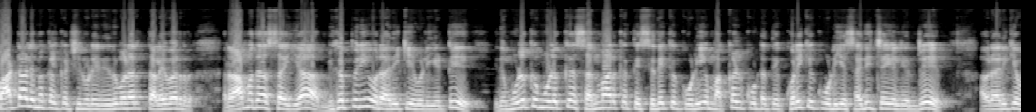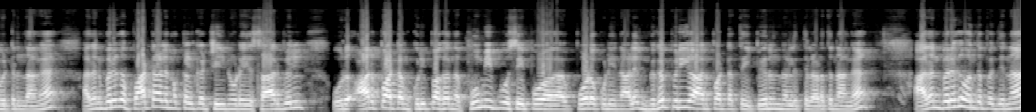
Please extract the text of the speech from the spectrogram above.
பாட்டாளி மக்கள் கட்சியினுடைய நிறுவனர் தலைவர் ராமதாஸ் ஐயா மிகப்பெரிய ஒரு அறிக்கையை வெளியிட்டு இது முழுக்க முழுக்க சன்மார்க்கத்தை சிதைக்கக்கூடிய மக்கள் கூட்டத்தை குறைக்கக்கூடிய சதி செயல் என்று அவர் அறிக்கை விட்டிருந்தாங்க. அதன் பிறகு பாட்டாளி மக்கள் கட்சியினுடைய சார்பில் ஒரு ஆர்ப்பாட்டம் குறிப்பாக அந்த பூமி பூசை போ போடக்கூடிய நாளில் மிகப்பெரிய ஆர்ப்பாட்டத்தை பேருந்து நிலையத்தில் நடத்தினாங்க. அதன் பிறகு வந்து பார்த்தீங்கன்னா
